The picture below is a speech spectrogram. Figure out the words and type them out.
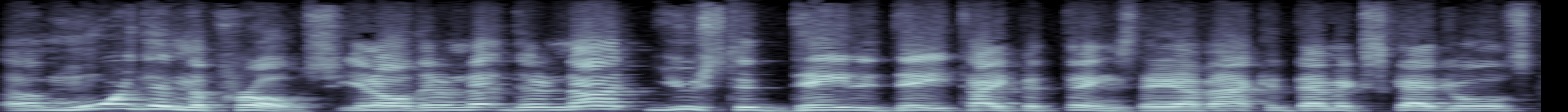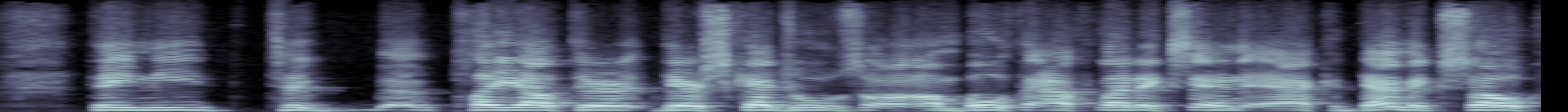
uh, more than the pros. You know, they're not, they're not used to day to day type of things. They have academic schedules. They need to uh, play out their their schedules on both athletics and academics. So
